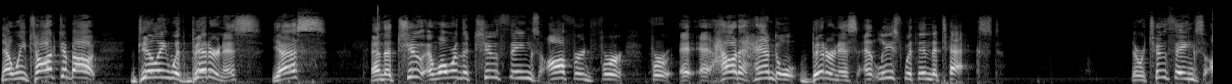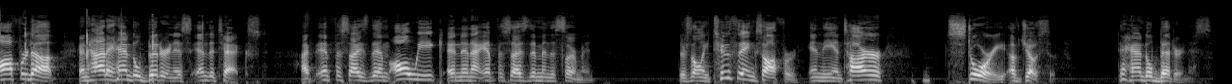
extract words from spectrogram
Now, we talked about dealing with bitterness, yes? And the two, and what were the two things offered for, for uh, how to handle bitterness, at least within the text? There were two things offered up and how to handle bitterness in the text. I've emphasized them all week, and then I emphasized them in the sermon. There's only two things offered in the entire story of Joseph to handle bitterness.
